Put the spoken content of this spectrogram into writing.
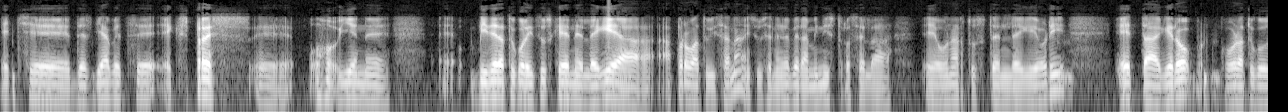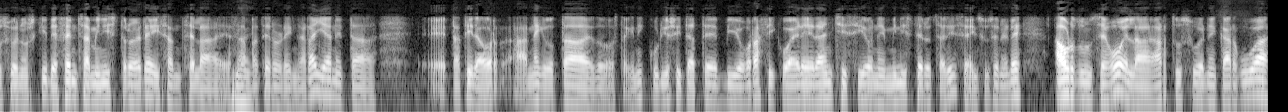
etxe desjabetze express e, oien e, bideratuko lituzkeen legea aprobatu izana, zuzen ere bera ministro zela e, onartu zuten lege hori, eta gero, gogoratuko duzuen oski, defensa ministro ere izan zela e, zapateroren garaian, eta eta tira hor, anekdota edo ez dakit, kuriositate biografikoa ere erantzi zion ministerotzari, zein zuzen ere, aurdun zegoela hartu zuen kargua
